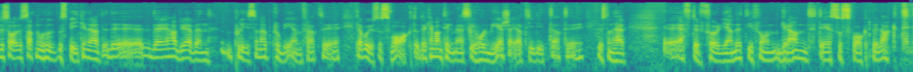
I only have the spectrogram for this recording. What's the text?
du, sa, du satt nog huvudet på spiken där. Att det, det, hade ju även polisen ett problem för att eh, det var ju så svagt. Det kan man till och med se Holmer säga tidigt att eh, just den här eh, efterföljandet ifrån Grand, det är så svagt belagt.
